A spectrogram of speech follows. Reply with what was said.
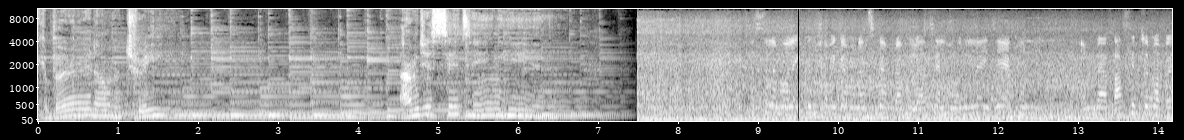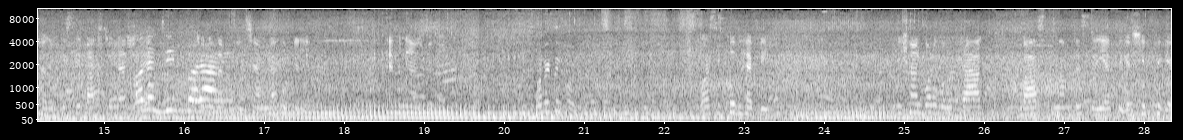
like a bird on a tree. I'm just sitting here. আসসালামু আলাইকুম সবাই কেমন আছেন? আমরা ভালো আছি আলহামদুলিল্লাহ। এই যে এখন আমরা বাসের জন্য অপেক্ষা করতেছি। বাস চলে আসলে অনেক দিন পরে হচ্ছে আমরা হোটেলে। এখনই আসবে অনেকদিন পর। বাসে খুব হ্যাপি বিশাল বড় বড় ট্রাক বাস নামতেছে ইয়া থেকে শিপ থেকে।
